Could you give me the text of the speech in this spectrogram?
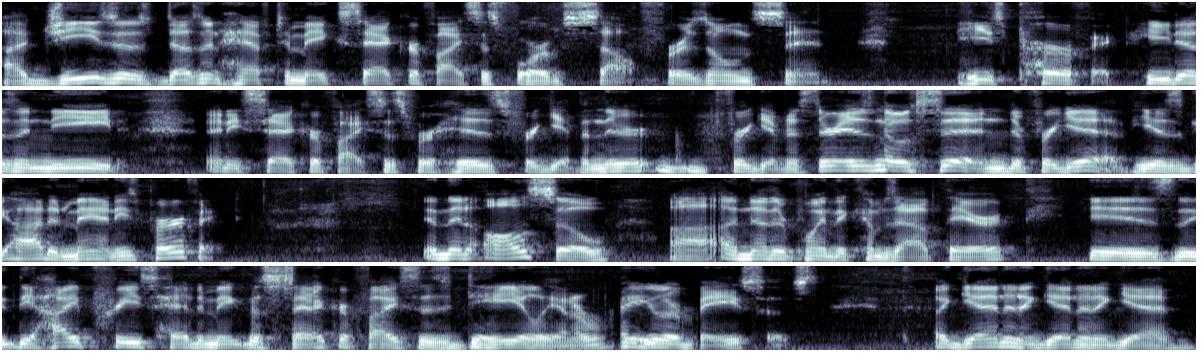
uh, Jesus doesn't have to make sacrifices for himself, for his own sin. He's perfect. He doesn't need any sacrifices for his forgiven there, forgiveness. There is no sin to forgive. He is God and man. He's perfect. And then also, uh, another point that comes out there is the, the high priest had to make the sacrifices daily on a regular basis, again and again and again.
